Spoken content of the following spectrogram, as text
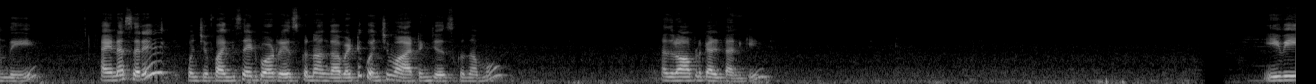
ఉంది. అయినా సరే కొంచెం ఫంగిసైడ్ పౌడర్ వేసుకున్నాం కాబట్టి కొంచెం వాటింగ్ చేసుకుందాము. అది లోపలికి వెళ్ళటానికి. ఇవి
